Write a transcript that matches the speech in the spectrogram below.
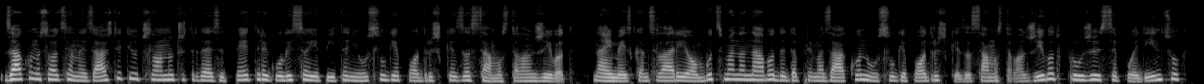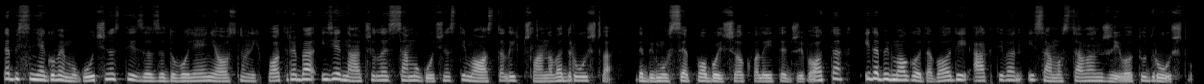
Zakon o socijalnoj zaštiti u članu 45 regulisao je pitanje usluge podrške za samostalan život. Naime, iz kancelarije ombudsmana navode da prema zakonu usluge podrške za samostalan život pružaju se pojedincu da bi se njegove mogućnosti za zadovoljenje osnovnih potreba izjednačile sa mogućnostima ostalih članova društva, da bi mu se poboljšao kvalitet života i da bi mogao da vodi aktivan i samostalan život u društvu.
